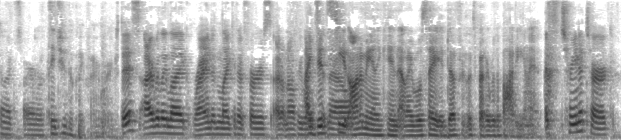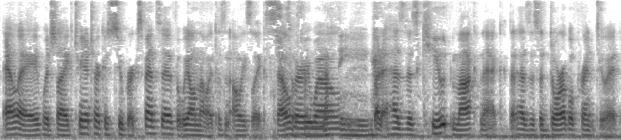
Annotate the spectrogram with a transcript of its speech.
Kind of like fireworks. They do look like fireworks. This, I really like. Ryan didn't like it at first. I don't know if he I did it now. see it on a mannequin, and I will say it definitely looks better with a body in it. It's Trina Turk, LA, which, like, Trina Turk is super expensive, but we all know it doesn't always, like, sell Sells very well. nothing. but it has this cute mock neck that has this adorable print to it.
